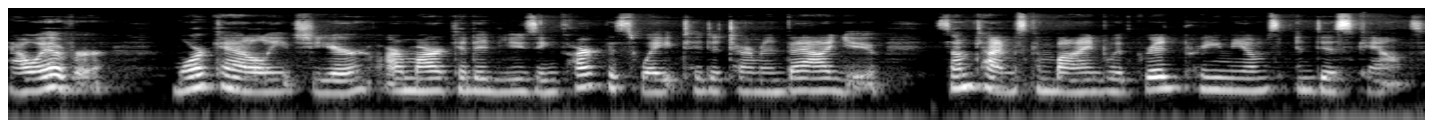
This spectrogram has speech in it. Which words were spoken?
However, more cattle each year are marketed using carcass weight to determine value, sometimes combined with grid premiums and discounts.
